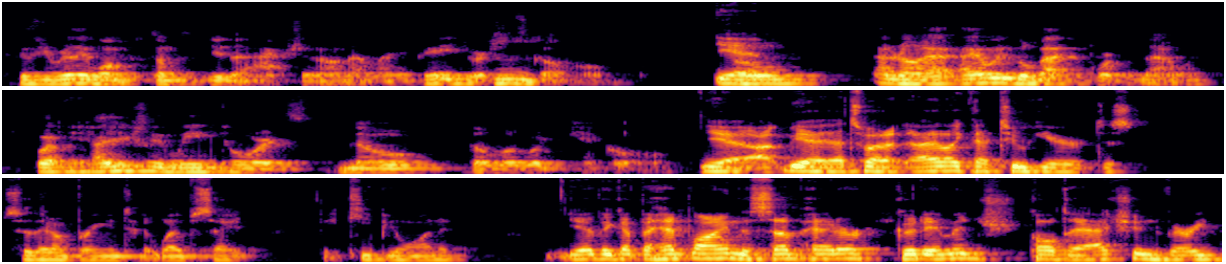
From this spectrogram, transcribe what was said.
because you really want them to do the action on that landing page versus Mm. go home. Yeah, So I don't know. I, I always go back and forth on that one, but Yeah. I usually lean towards no, the logo you can't go home. yeah, yeah. That's what I, I like that too here, just so they don't bring you to the website. They keep you on it. Yeah, they got the headline, the subheader, good image, call to action, very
